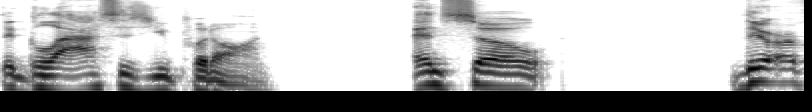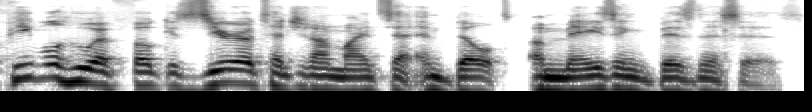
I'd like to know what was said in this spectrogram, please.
the glasses you put on. And so there are people who have focused zero attention on mindset and built amazing businesses.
